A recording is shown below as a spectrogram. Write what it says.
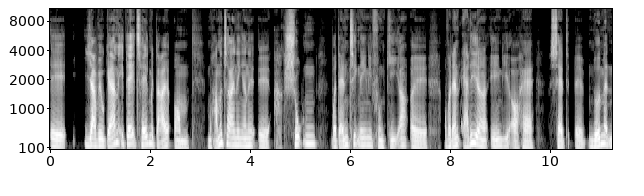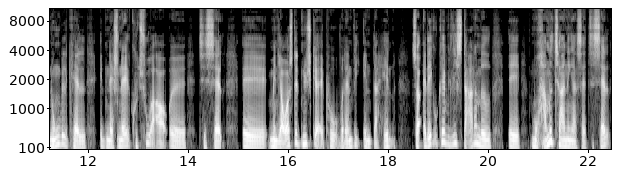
Øh, jeg vil jo gerne i dag tale med dig om Mohammed-tegningerne, øh, aktionen, hvordan tingene egentlig fungerer, øh, og hvordan er det øh, egentlig at have sat øh, noget, man nogen vil kalde et national kulturarv øh, til salg. Øh, men jeg er også lidt nysgerrig på, hvordan vi ender hen. Så er det ikke okay, at vi lige starter med øh, Mohammed-tegninger sat til salg?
